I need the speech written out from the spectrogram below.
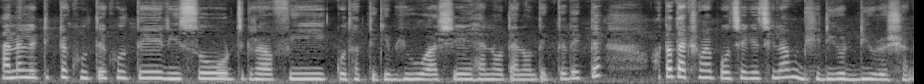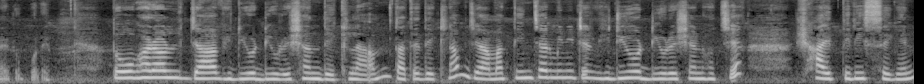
অ্যানালিটিকটা খুলতে খুলতে রিসোর্স গ্রাফিক কোথার থেকে ভিউ আসে হেন তেন দেখতে দেখতে হঠাৎ একসময় পৌঁছে গেছিলাম ভিডিও ডিউরেশনের উপরে। তো ওভারঅল যা ভিডিও ডিউরেশান দেখলাম, তাতে দেখলাম যে আমার তিন চার মিনিটের ভিডিও ডিউরেশান হচ্ছে সাঁত্রিশ সেকেন্ড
